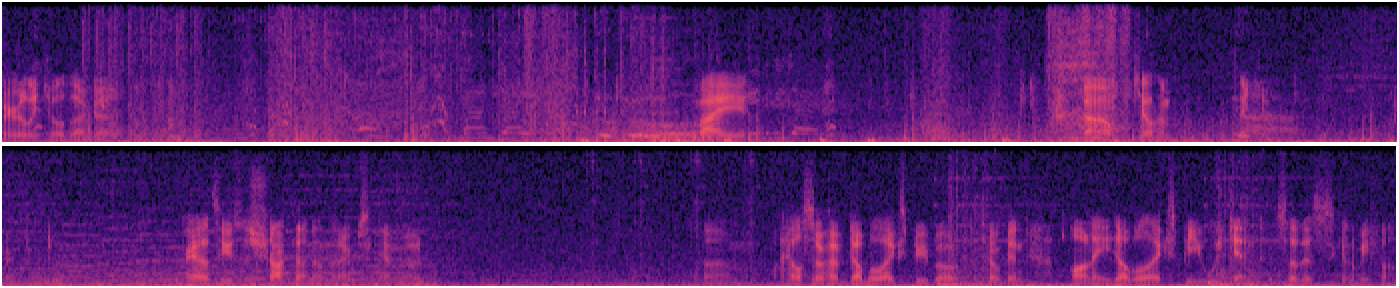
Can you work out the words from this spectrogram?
Barely killed that guy. Bye! Oh, kill him. Thank you. Okay, let's use the shotgun in the next game mode. Um, I also have double XP token on a double XP weekend, so this is gonna be fun.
